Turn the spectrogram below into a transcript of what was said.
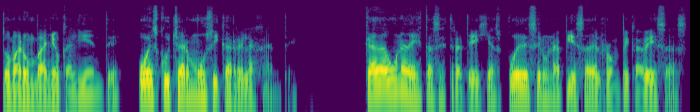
tomar un baño caliente o escuchar música relajante. Cada una de estas estrategias puede ser una pieza del rompecabezas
